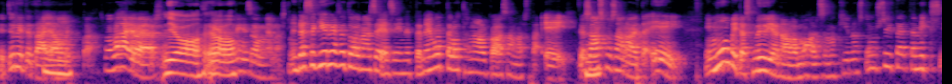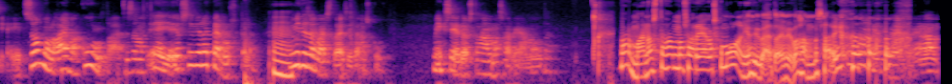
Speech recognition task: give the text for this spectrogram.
nyt yritetään mm. jallittaa. Se on vähän jo ärsyttävää. Joo, joo. Niin se on menossa. Niin tässä kirjassa tuodaan se esiin, että neuvotteluthan alkaa sanasta ei. Jos mm. Ansku sanoo, että ei, niin mun pitäisi myyjänä olla mahdollisimman kiinnostunut siitä, että miksi ei. Et se on mulla aivan kultaa, että sä sanot ei, ja jos se vielä perustele. Mm. Niin miten sä vastaisit Ansku? Miksi ei tuosta hammasarjaa multa? Varmaan nosta hammasarjaa, koska mulla on jo hyvä toimiva hammasarja. No,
